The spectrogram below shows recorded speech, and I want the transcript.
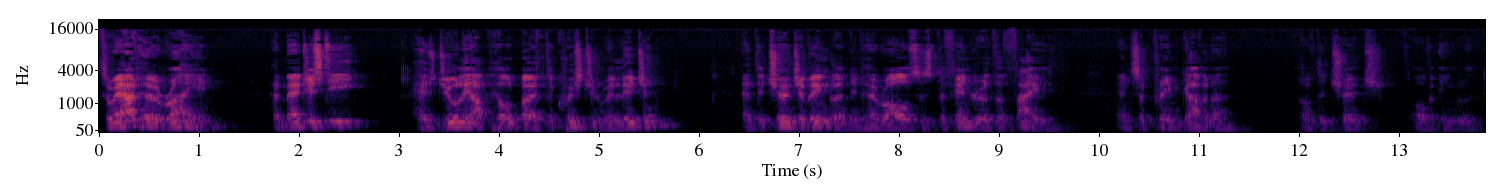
Throughout her reign, Her Majesty has duly upheld both the Christian religion and the Church of England in her roles as Defender of the Faith and Supreme Governor of the Church of England.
